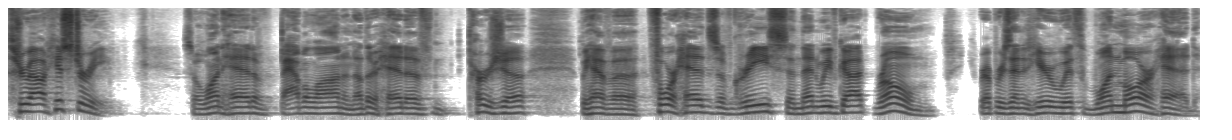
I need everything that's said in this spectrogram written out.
throughout history. So, one head of Babylon, another head of Persia. We have uh, four heads of Greece, and then we've got Rome, represented here with one more head.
